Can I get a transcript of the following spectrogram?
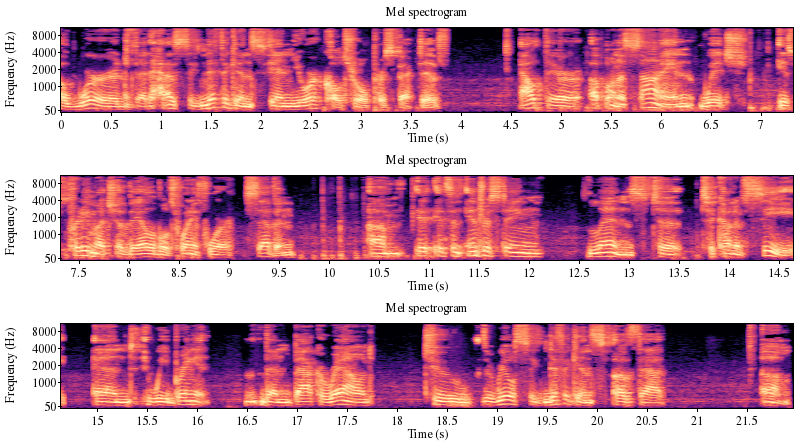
a word that has significance in your cultural perspective out there up on a sign, which is pretty much available 24 7, um, it, it's an interesting lens to, to kind of see. And we bring it then back around to the real significance of that um,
